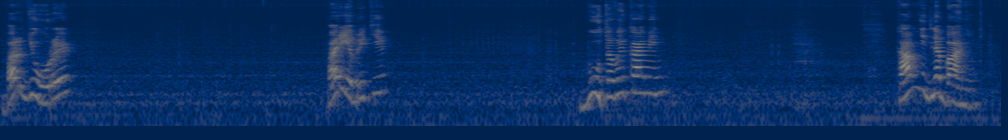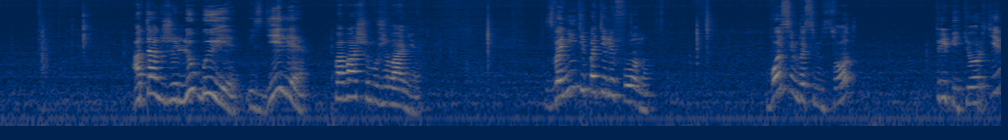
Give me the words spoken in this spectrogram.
Бордюры. Поребрики. Бутовый камень. Камни для бани. А также любые изделия по вашему желанию. Звоните по телефону 8 800 3 пятерки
